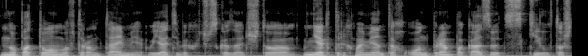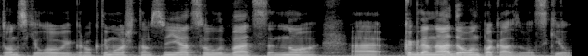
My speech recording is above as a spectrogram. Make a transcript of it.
Но потом, во втором тайме, я тебе хочу сказать, что в некоторых моментах он прям показывает скилл, то, что он скилловый игрок. Ты можешь там смеяться, улыбаться, но э, когда надо, он показывал скилл.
